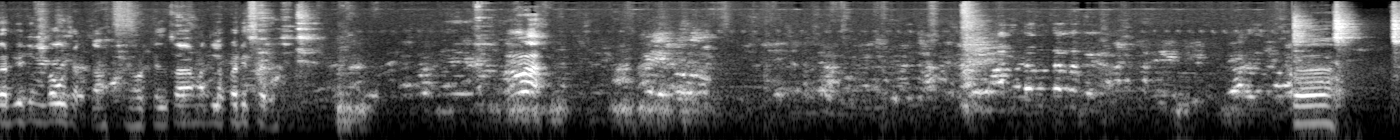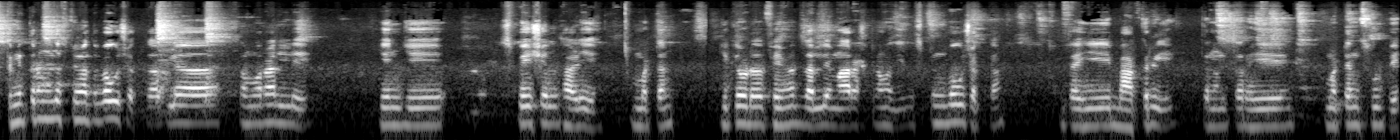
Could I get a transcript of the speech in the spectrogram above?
गर्दी तुम्ही बघू शकता. हॉटेलचा मधला परिसर तर मित्रांनो जसं तुम्ही आता बघू शकता आपल्यासमोर आलेले यांची स्पेशल थाळी आहे मटन जे केवढं फेमस झाले महाराष्ट्रामध्ये जसं तुम्ही बघू शकता आता ही भाकरी आहे त्यानंतर हे मटन सूप आहे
